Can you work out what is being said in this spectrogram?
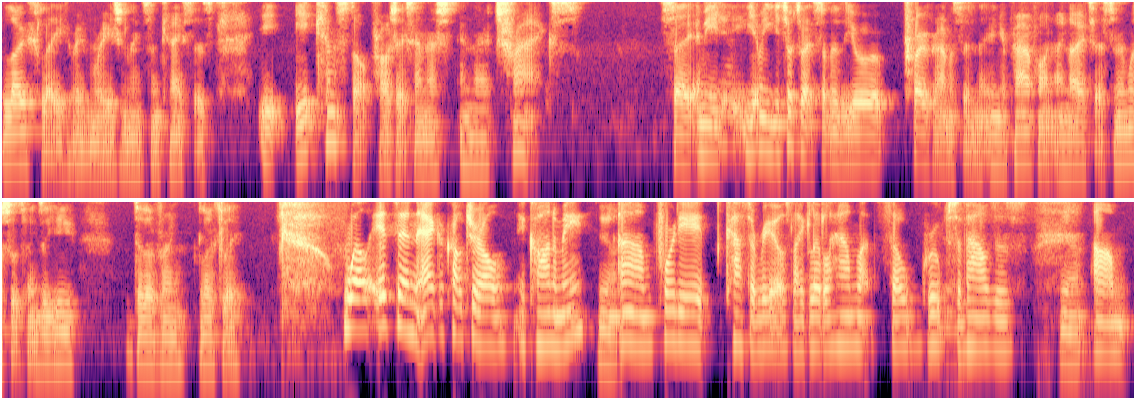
locally or even regionally in some cases. It, it can stop projects in their in their tracks. So I mean, I mean, you talked about some of your programs in, in your PowerPoint. I noticed. I mean, what sort of things are you delivering locally? Well, it's an agricultural economy. Yeah. Um, 48 caseríos, like little hamlets, so groups yeah. of houses. Yeah. Um,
